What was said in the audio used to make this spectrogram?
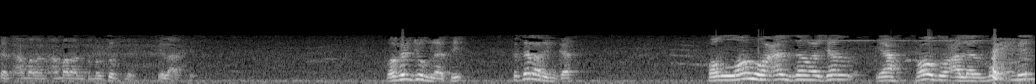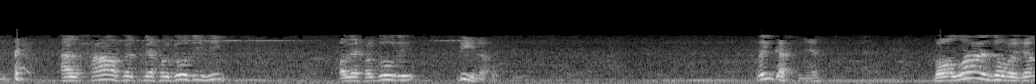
dan amalan-amalan penutupmu. Ila akhir. Wafil jumlati secara ringkas Wallahu azza wa jal yahfadhu 'ala al-mu'min al-hafid li hududihi oleh hududi dinahu. Ringkasnya bahwa Allah azza wa jal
